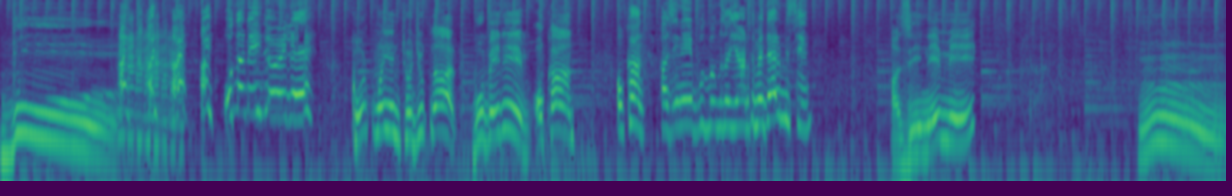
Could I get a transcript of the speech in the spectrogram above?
Bu. Ay ay ay Korkmayın çocuklar. Bu benim Okan. Okan hazineyi bulmamıza yardım eder misin? Hazine mi? Hmm.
